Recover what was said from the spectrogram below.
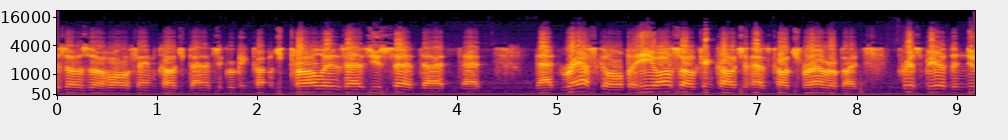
Izzo's a Hall of Fame coach. Bennett's a great coach. Pearl is, as you said, that that that rascal, but he also can coach and has coached forever. But Chris Beard, the new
